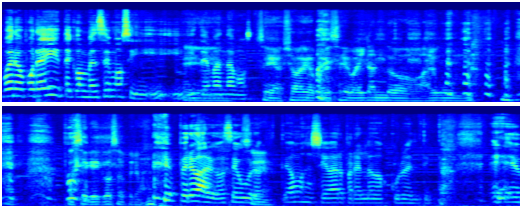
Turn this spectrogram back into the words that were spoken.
Bueno, por ahí te convencemos y, y- y te Eh, mandamos. Sí, yo voy a aparecer bailando algún. no sé qué cosa, pero. Pero algo, seguro. Sí. Te vamos a llevar para el lado oscuro del TikTok. Eh,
